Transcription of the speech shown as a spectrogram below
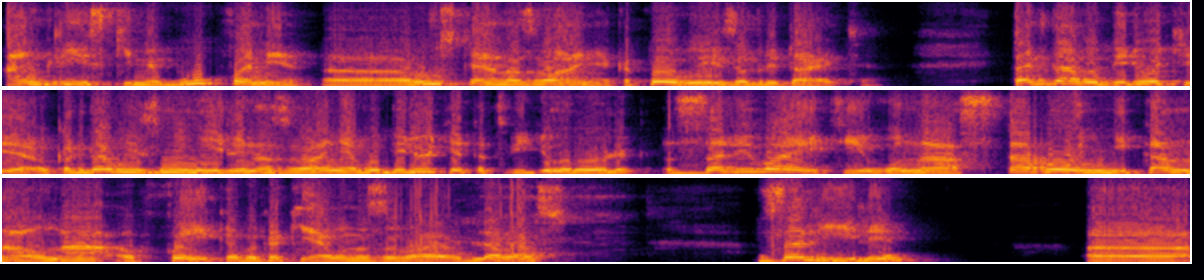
английскими буквами э, русское название, какое вы изобретаете. Тогда вы берете, когда вы изменили название, вы берете этот видеоролик, заливаете его на сторонний канал, на фейковый, как я его называю для вас, залили, э,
